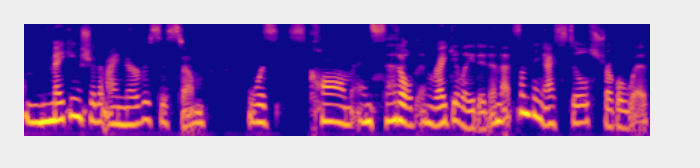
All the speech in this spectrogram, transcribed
making sure that my nervous system was calm and settled and regulated. And that's something I still struggle with.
